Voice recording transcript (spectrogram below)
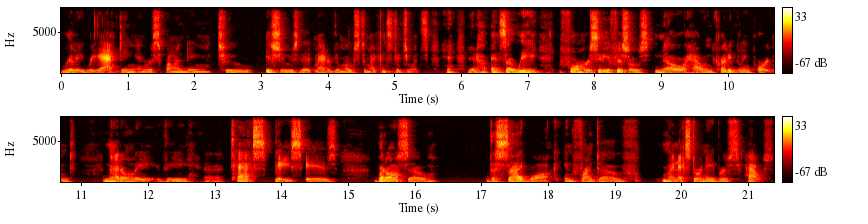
really reacting and responding to issues that mattered the most to my constituents you know? And so we former city officials know how incredibly important not only the uh, tax base is but also the sidewalk in front of my next door neighbor's house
